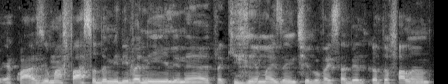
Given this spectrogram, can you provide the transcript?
É quase uma farsa do Miri Vanille, né? Para quem é mais antigo vai saber do que eu tô falando.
